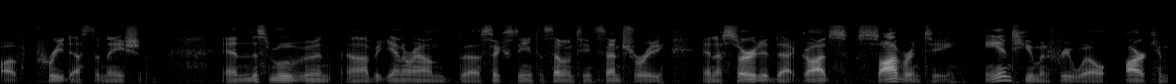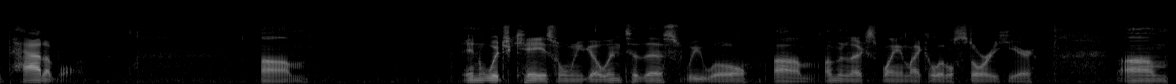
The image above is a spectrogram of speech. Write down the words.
of predestination. And this movement uh, began around the 16th to 17th century and asserted that God's sovereignty and human free will are compatible. Um, in which case, when we go into this, we will. Um, I'm going to explain like a little story here. Um,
